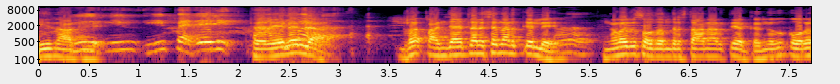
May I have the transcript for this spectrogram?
ഈ നാട്ടിൽ. പെരയിലല്ല ഇവിടെ പഞ്ചായത്ത് ഇലക്ഷൻ നടക്കല്ലേ? നിങ്ങളൊരു സ്വതന്ത്ര സ്ഥാനാർത്ഥിയാക്കുക നിങ്ങൾക്ക് കുറെ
